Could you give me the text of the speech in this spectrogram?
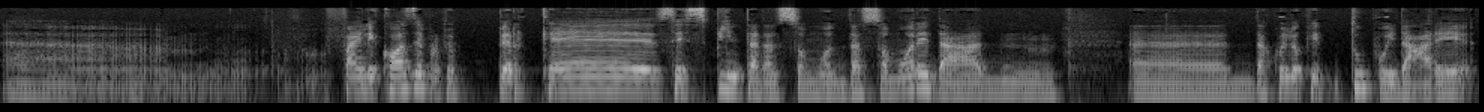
eh, fai le cose proprio perché sei spinta dal suo, dal suo amore, da, eh, da quello che tu puoi dare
